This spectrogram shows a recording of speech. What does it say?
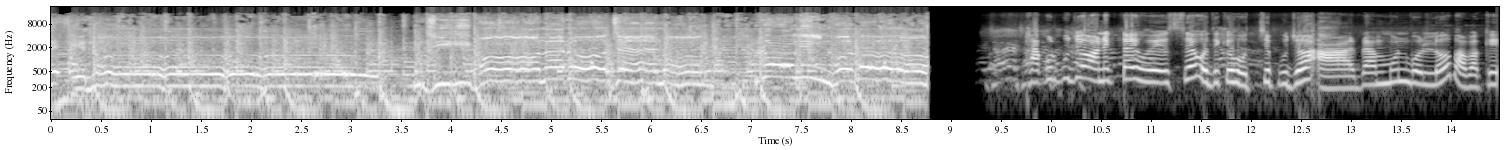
কাছে এলো। জীবন আরও যেন রঙিন হলো। ঠাকুর পুজো অনেকটাই হয়ে এসছে ওদিকে হচ্ছে পুজো আর ব্রাহ্মণ বলল বাবাকে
